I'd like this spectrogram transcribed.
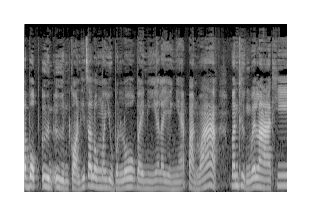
ระบบอื่นๆ ก่อนที่จะลงมาอยู่บนโลกใบนี้อะไรอย่างเงี้ยป่านว่ามันถึงเวลาที่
